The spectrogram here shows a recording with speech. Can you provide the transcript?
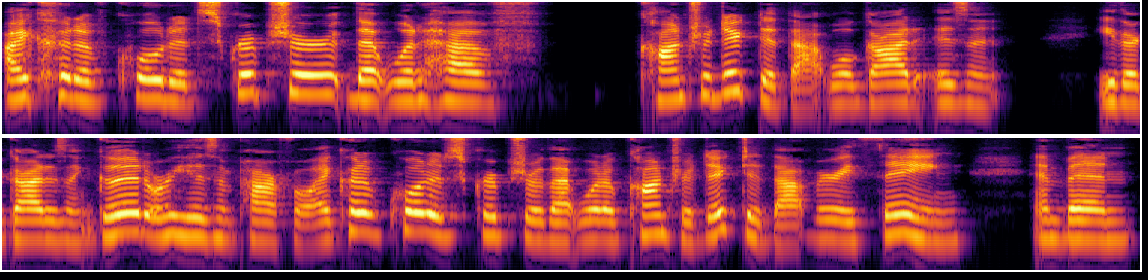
I could have quoted scripture that would have contradicted that. Well, God isn't, either God isn't good or he isn't powerful. I could have quoted scripture that would have contradicted that very thing and been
